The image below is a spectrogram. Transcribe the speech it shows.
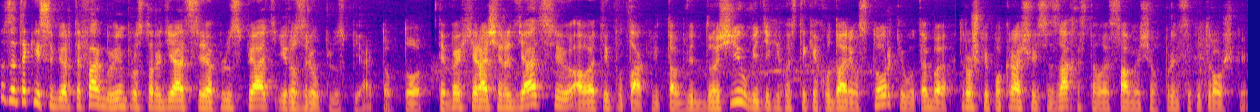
Ну це такий собі артефакт, бо він просто радіація плюс 5 і розрив плюс 5. Тобто тебе херачить радіацію, але типу так, від там від ножів, від якихось таких ударів снорків, у тебе трошки покращується захист, але саме що в принципі трошки.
